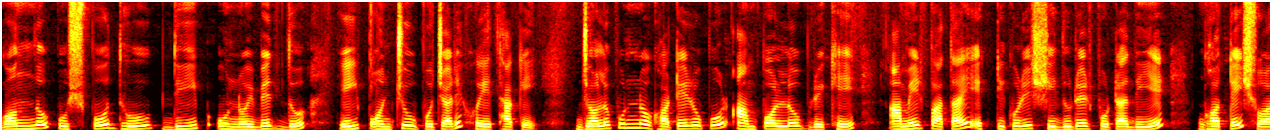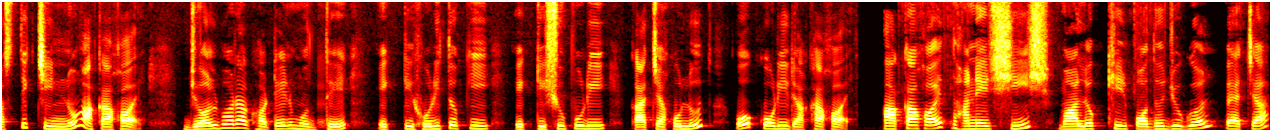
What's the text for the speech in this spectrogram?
গন্ধ, পুষ্প, ধূপ দ্বীপ ও নৈবেদ্য এই পঞ্চ উপচারে হয়ে থাকে। জলপূর্ণ ঘটের ওপর আমপল্লব রেখে আমের পাতায় একটি করে সিঁদুরের ফোঁটা দিয়ে ঘটে স্বস্তিক চিহ্ন আঁকা হয়। জল ভরা ঘটের মধ্যে একটি হরিতকি, একটি সুপুরি, কাঁচা হলুদ ও কড়ি রাখা হয়। আঁকা হয় ধানের শীষ, মা লক্ষ্মীর পদযুগল, পেঁচা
